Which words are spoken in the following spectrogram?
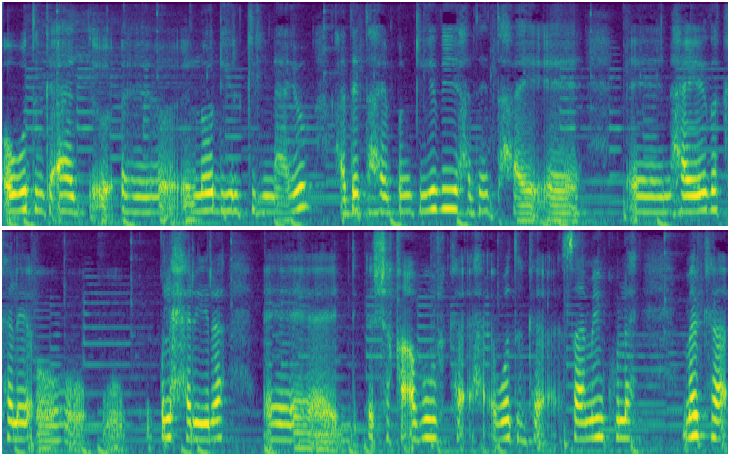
oo wadanka aada loo dhiirigelinayo hadday tahay bangiyadii hadday tahay hay'ado kale oo la xiriira shaqo abuurka wadanka saameyn ku leh. Marka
